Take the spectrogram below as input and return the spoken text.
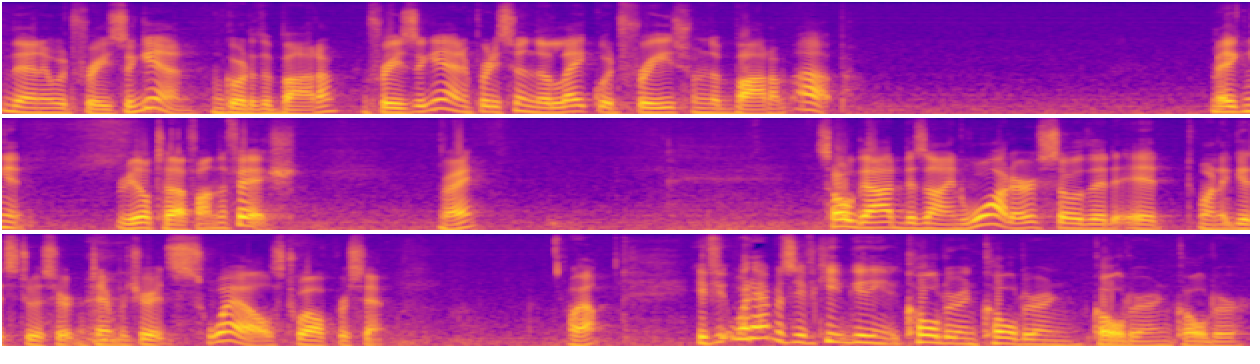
Then it would freeze again and go to the bottom and freeze again. And pretty soon the lake would freeze from the bottom up, making it real tough on the fish, right? So God designed water so that it, when it gets to a certain temperature, it swells 12%. Well, if you, what happens if you keep getting it colder and colder and colder and colder,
